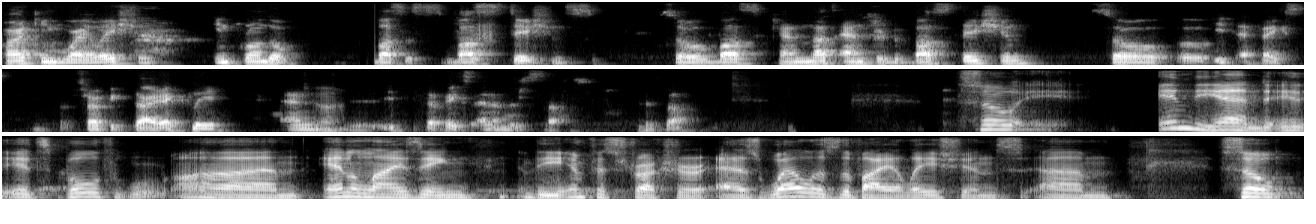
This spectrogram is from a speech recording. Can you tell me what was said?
parking violation in front of buses, bus stations. So bus cannot enter the bus station, so uh, it affects traffic directly, and sure. it affects another stuff as well. So in the end, it's both um, analyzing the infrastructure as well as the violations. Um, so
